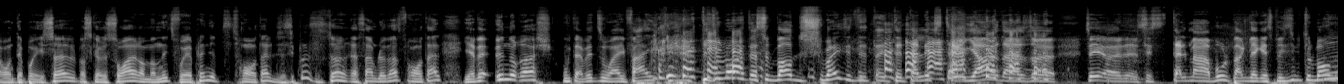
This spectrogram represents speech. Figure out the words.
on n'était pas les seuls, parce que le soir, à un moment donné, tu voyais plein de petites frontales. Je disais, c'est quoi, c'est un rassemblement de frontales? Il y avait une roche où t'avais du Wi-Fi, puis tout le monde était sur le bord du chemin, t'étais à l'extérieur dans un, tu sais, euh, c'est tellement beau le parc de la Gaspésie, puis tout le monde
